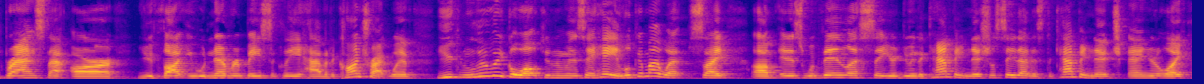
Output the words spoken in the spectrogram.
brands that are you thought you would never basically have a contract with, you can literally go out to them and say, "Hey, look at my website. Um, it is within, let's say, you're doing the camping niche. Let's say that is the camping niche, and you're like,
